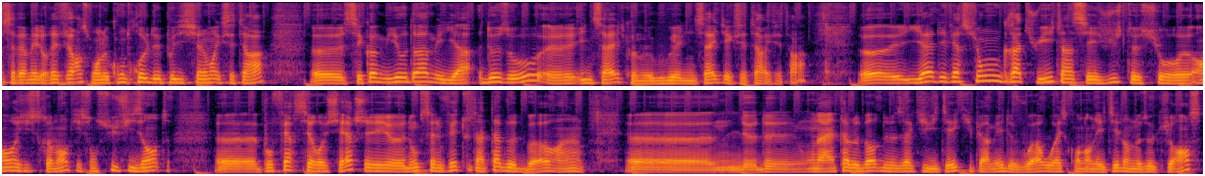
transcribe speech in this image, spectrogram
ça permet le référencement, le contrôle de positionnement, etc. c'est comme Yoda, mais il y a deux O, Insight, comme Google Insight, etc. etc. Il y a des versions gratuites, hein, c'est juste sur enregistrements qui sont suffisantes euh, pour faire ces recherches et euh, donc ça nous fait tout un tableau de bord. Hein. Euh, on a un tableau de bord de nos activités qui permet de voir où est-ce qu'on en était dans nos occurrences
